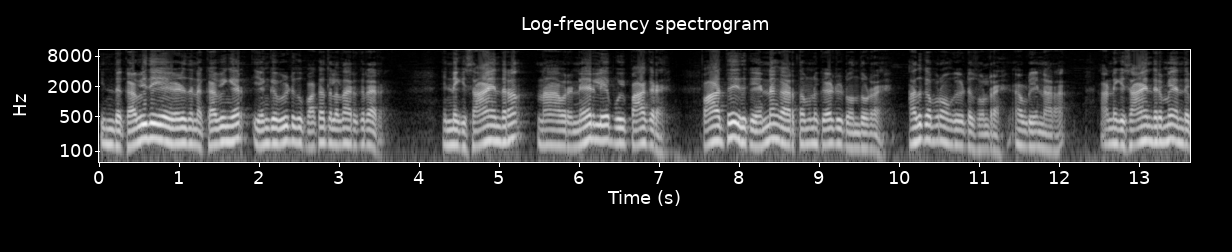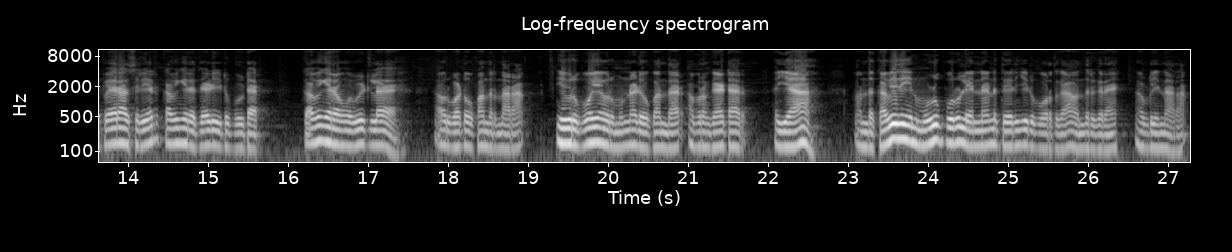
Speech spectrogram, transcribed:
இந்த கவிதையை எழுதின கவிஞர் எங்கள் வீட்டுக்கு பக்கத்தில் தான் இருக்கிறார். இன்றைக்கி சாயந்தரம் நான் அவரை நேரிலேயே போய் பார்க்குறேன். பார்த்து இதுக்கு என்னங்க அர்த்தம்னு கேட்டுட்டு வந்துடுறேன். அதுக்கப்புறம் உங்ககிட்ட சொல்கிறேன் அப்படின்னாராம் அன்னைக்கு சாயந்தரமே அந்த பேராசிரியர் கவிஞரை தேடிக்கிட்டு போயிட்டார். கவிஞர் அவங்க வீட்டில் அவர் பாட்டு உட்காந்துருந்தாராம் இவர் போய் அவர் முன்னாடி உட்காந்தார் அப்புறம் கேட்டார் ஐயா அந்த கவிதையின் முழு பொருள் என்னன்னு தெரிஞ்சுட்டு போகிறதுக்காக வந்திருக்கிறேன் அப்படின்னாராம்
